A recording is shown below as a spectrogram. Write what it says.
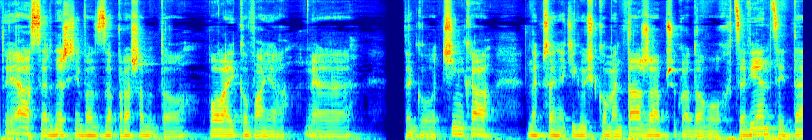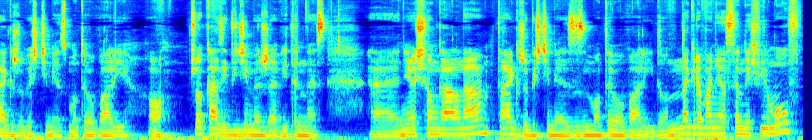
To ja serdecznie Was zapraszam do polajkowania e, tego odcinka, napisania jakiegoś komentarza, przykładowo chcę więcej, tak, żebyście mnie zmotywowali. O, przy okazji widzimy, że witryna jest e, nieosiągalna, tak, żebyście mnie zmotywowali do nagrywania następnych filmów.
